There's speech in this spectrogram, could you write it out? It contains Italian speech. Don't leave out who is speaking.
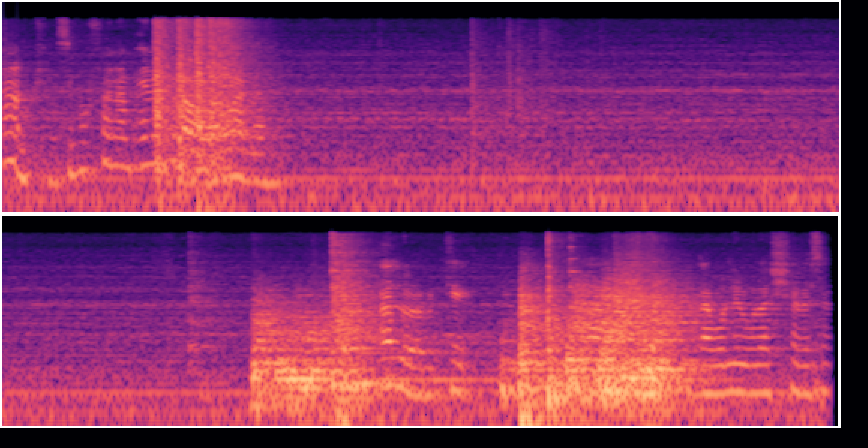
Speaker 1: Anche, si può fare una, bella prova, guarda. Allora, perché ah, la volevo lasciare sempre.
